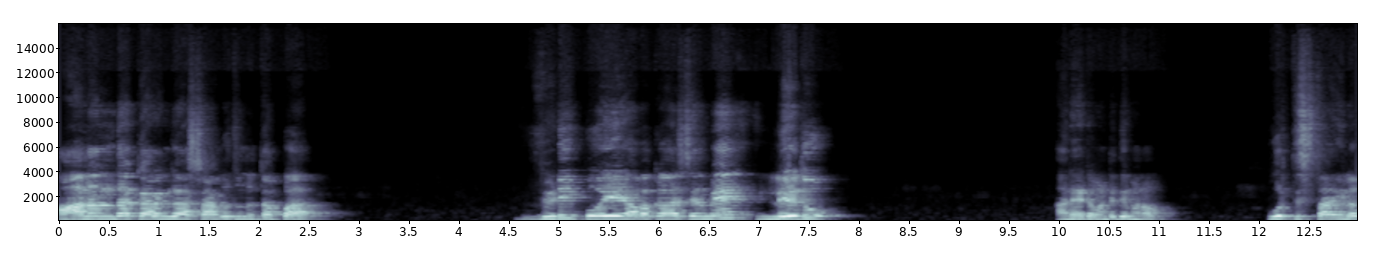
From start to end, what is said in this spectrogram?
ఆనందకరంగా సాగుతుంది తప్ప విడిపోయే అవకాశమే లేదు. అనేటువంటిది మనం పూర్తి స్థాయిలో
